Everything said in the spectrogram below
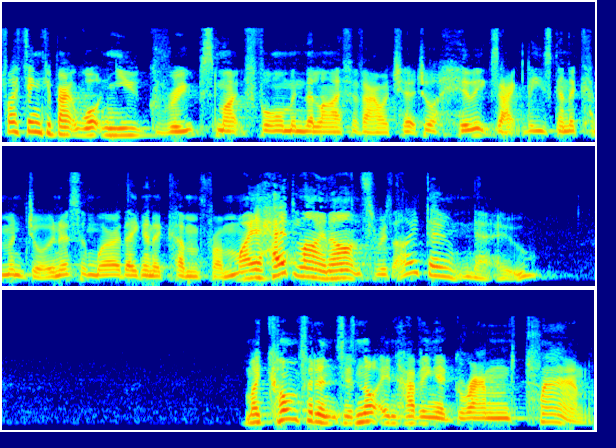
If I think about what new groups might form in the life of our church, or who exactly is going to come and join us, and where are they going to come from, my headline answer is I don't know. My confidence is not in having a grand plan.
